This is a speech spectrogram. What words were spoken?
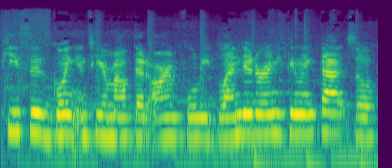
pieces going into your mouth that aren't fully blended or anything like that. So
